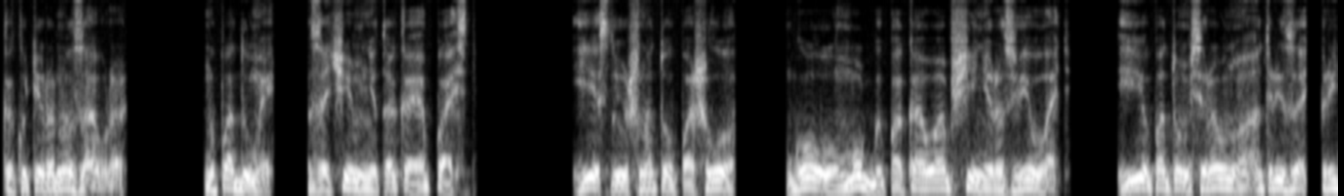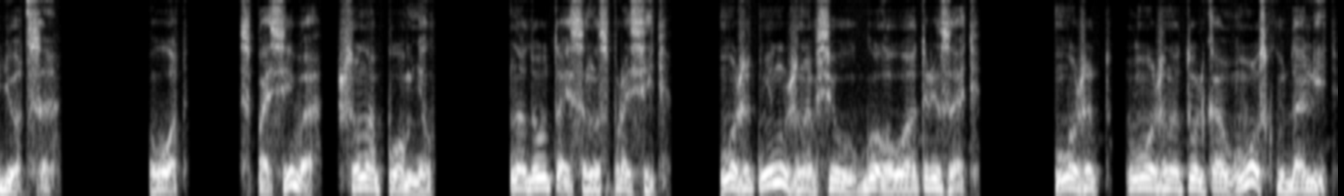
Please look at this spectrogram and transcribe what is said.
как у тиранозавра. Ну подумай, зачем мне такая пасть? Если уж на то пошло, голову мог бы пока вообще не развивать. Ее потом все равно отрезать придется. Вот. Спасибо, что напомнил. Надо у Тайсона спросить. Может, не нужно всю голову отрезать? Может, можно только мозг удалить?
